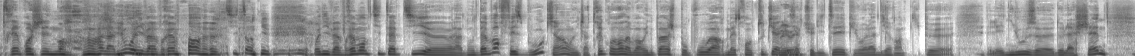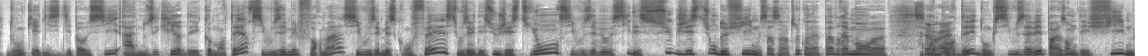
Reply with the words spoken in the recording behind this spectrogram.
Très prochainement. voilà, nous on y va vraiment euh, petit, on y, on y va vraiment petit à petit. euh, voilà. Donc d'abord Facebook, hein, on est déjà très content d'avoir une page pour pouvoir mettre en tout cas Oui, les oui. actualités et puis voilà dire un petit peu euh, les news de la chaîne. Donc n'hésitez pas aussi à nous écrire des commentaires si vous aimez le format, si vous aimez ce qu'on fait, si vous avez des suggestions, si vous avez aussi des suggestions de films. Ça c'est un truc qu'on n'a pas vraiment euh, vrai. abordé. Donc si vous avez par exemple des films,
